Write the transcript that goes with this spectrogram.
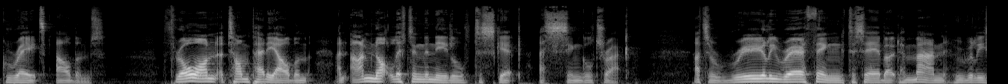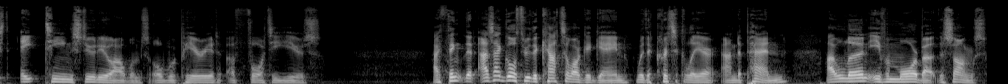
great albums. Throw on a Tom Petty album and I'm not lifting the needle to skip a single track. That's a really rare thing to say about a man who released 18 studio albums over a period of 40 years. I think that as I go through the catalogue again with a critical ear and a pen, I'll learn even more about the songs.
